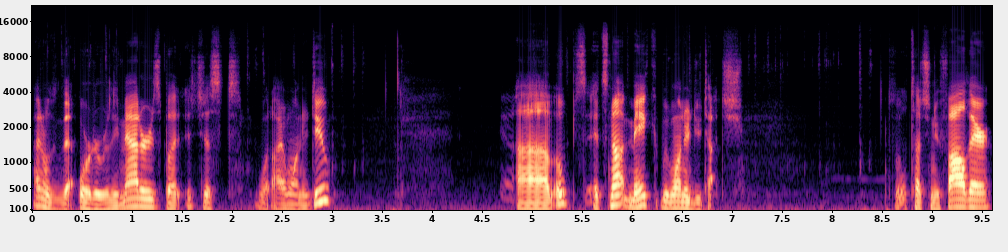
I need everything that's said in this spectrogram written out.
I don't think that order really matters, but it's just what I want to do. Um, oops, it's not make, we want to do touch. So we'll touch a new file there.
